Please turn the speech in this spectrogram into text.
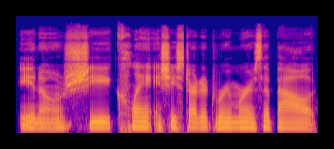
you know, she claimed she started rumors about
